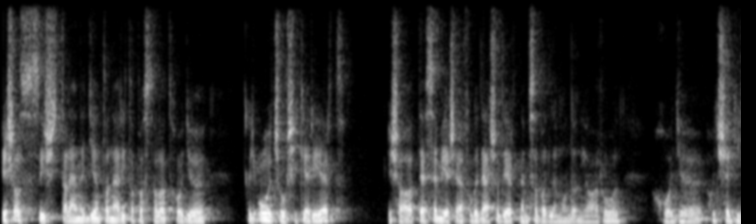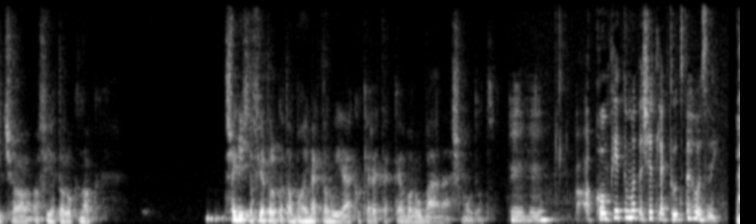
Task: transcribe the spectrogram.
és az is talán egy ilyen tanári tapasztalat, hogy, hogy olcsó sikerért és a te személyes elfogadásodért nem szabad lemondani arról, hogy, hogy segíts a, a fiataloknak segítsd a fiatalokat abban, hogy megtanulják a keretekkel való bánásmódot. Uh-huh. A konkrétumot esetleg tudsz behozni?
